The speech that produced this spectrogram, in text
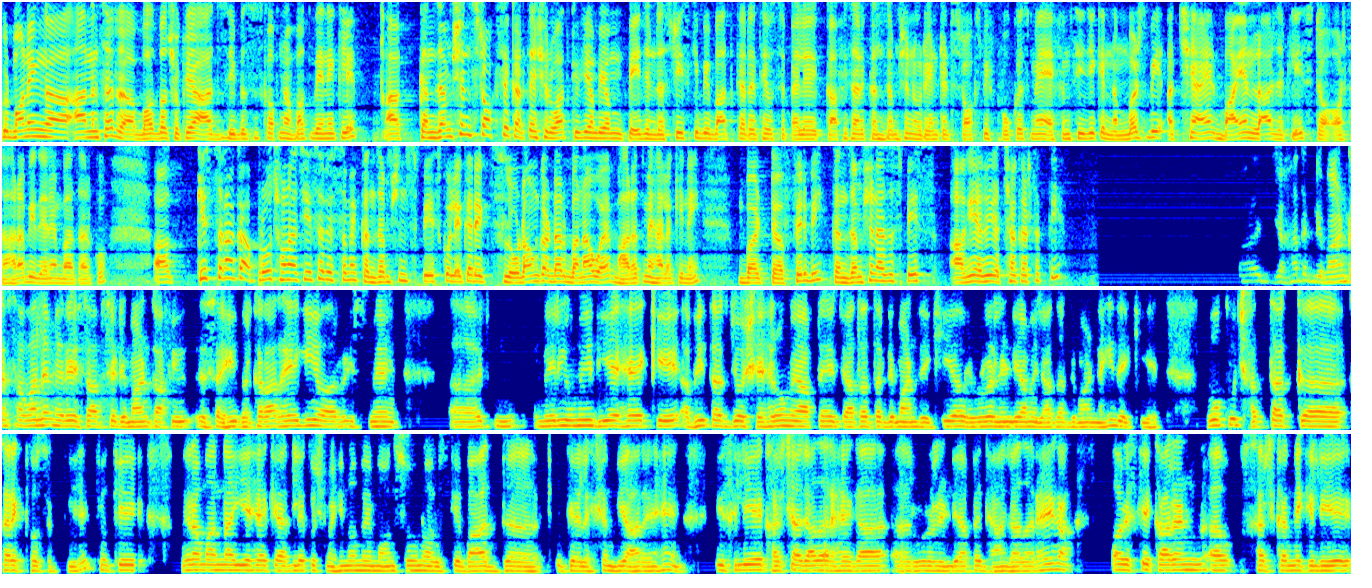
Good morning आनंद sir बहुत बहुत शुक्रिया आज जी बिज़नेस को अपना वक्त देने के लिए। कंजम्पशन uh, स्टॉक से करते हैं शुरुआत क्योंकि अभी हम पेज इंडस्ट्रीज़ की भी बात कर रहे थे उससे पहले काफ़ी सारे कंजम्पशन ओरिएंटेड स्टॉक्स भी फोकस में एफ़ के नंबर्स भी अच्छे आए बाय एंड लार्ज एटलीस्ट और सहारा भी दे रहे हैं बाज़ार को। Uh, किस तरह का अप्रोच होना चाहिए सर इस समय कंजम्पशन स्पेस को लेकर? एक स्लो डाउन का डर बना हुआ है भारत में हालाँकि नहीं बट uh, फिर भी कंजम्पशन एज अ स्पेस आगे अभी अच्छा कर सकती है? जहाँ तक डिमांड का सवाल है मेरे हिसाब से डिमांड काफ़ी सही बरकरार रहेगी और इसमें आ, मेरी उम्मीद ये है कि अभी तक जो शहरों में आपने ज़्यादातर डिमांड देखी है और रूरल इंडिया में ज़्यादा डिमांड नहीं देखी है वो कुछ हद तक करेक्ट हो सकती है। क्योंकि मेरा मानना ये है कि अगले कुछ महीनों में मानसून और उसके बाद क्योंकि इलेक्शन भी आ रहे हैं इसलिए खर्चा ज़्यादा रहेगा रूरल इंडिया पे ध्यान ज़्यादा रहेगा और इसके कारण खर्च करने के लिए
